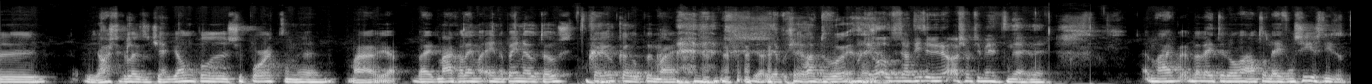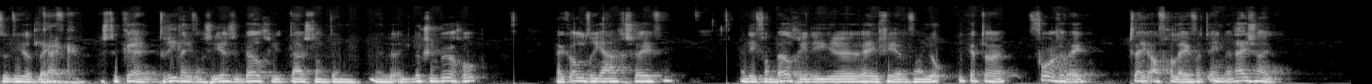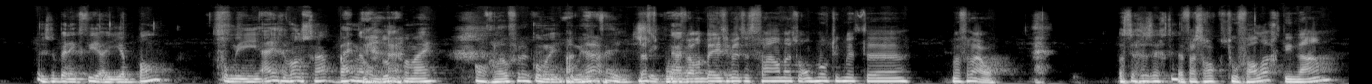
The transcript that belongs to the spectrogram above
is hartstikke leuk dat je Jan eh, support. En, eh, maar ja, wij maken alleen maar één op één auto's. Dat kan je ook kopen, maar ja, daar heb ik geen ruimte voor. De auto staat niet in hun assortiment. Nee, nee. Maar we, we weten wel een aantal leveranciers die dat, die dat leveren. Kijk. Dus toen kreeg ik drie leveranciers in België, Duitsland en eh, Luxemburg op. Heb ik alle drie aangeschreven. En die van België die eh, reageerde van, joh, ik heb er vorige week twee afgeleverd in Rijswijk. Dus dan ben ik via Japan, kom je in je eigen woonstraat, bijna de hoek bij mij, Ongelooflijk. kom je, kom je Ja, tegen. Dus Dat ik, nou, wel een beetje met het verhaal met de ontmoeting met eh, mevrouw. wat ze gezegd? Dat was toch ook toevallig, die naam?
